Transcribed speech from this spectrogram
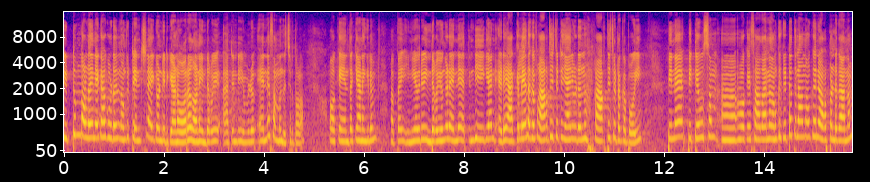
കിട്ടും എന്നുള്ളതിനേക്കാൾ കൂടുതൽ നമുക്ക് ടെൻഷൻ ആയിക്കൊണ്ടിരിക്കുകയാണ് ഓരോ തവണ ഇന്റർവ്യൂ അറ്റൻഡ് ചെയ്യുമ്പോഴും എന്നെ സംബന്ധിച്ചിടത്തോളം. ഓക്കെ എന്തൊക്കെയാണെങ്കിലും? അപ്പോൾ ഇനിയൊരു ഇന്റർവ്യൂ കൂടെ എന്നെ അറ്റൻഡ് ചെയ്യാൻ ഇടയാക്കലേ എന്നൊക്കെ പ്രാർത്ഥിച്ചിട്ട് ഞാൻ ഇവിടെ നിന്ന് പ്രാർത്ഥിച്ചിട്ടൊക്കെ പോയി. പിന്നെ പിറ്റേ ദിവസം ഓക്കെ സാധാരണ നമുക്ക് കിട്ടത്തില്ല എന്ന് നമുക്ക് തന്നെ ഉറപ്പുണ്ട്. കാരണം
